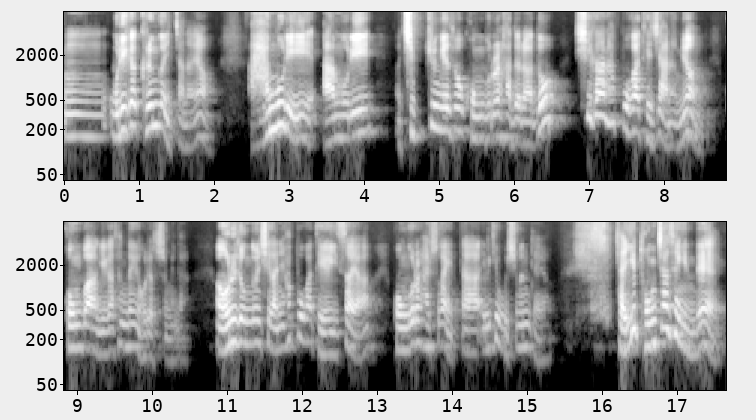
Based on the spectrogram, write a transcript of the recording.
음, 우리가 그런 거 있잖아요. 아무리 아무리 집중해서 공부를 하더라도 시간 확보가 되지 않으면 공부하기가 상당히 어렵습니다. 어느 정도는 시간이 확보가 되어 있어야 공부를 할 수가 있다 이렇게 보시면 돼요. 자 이게 동차생인데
